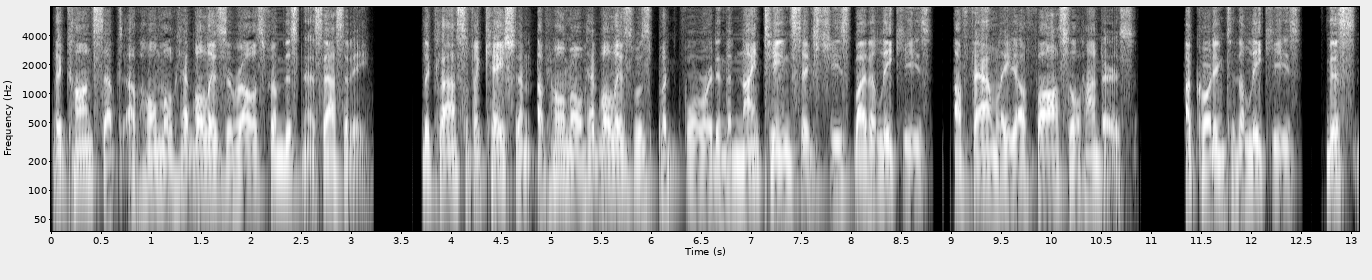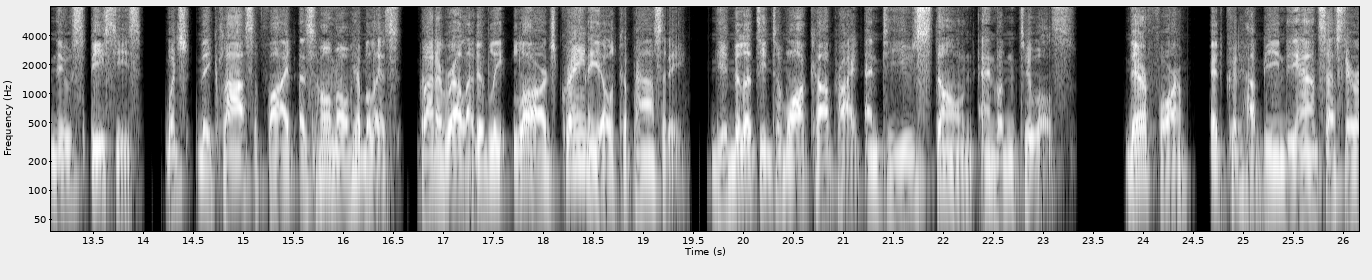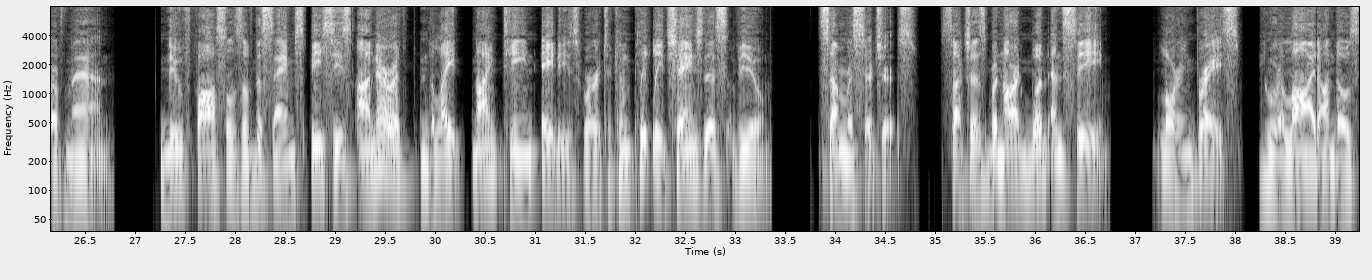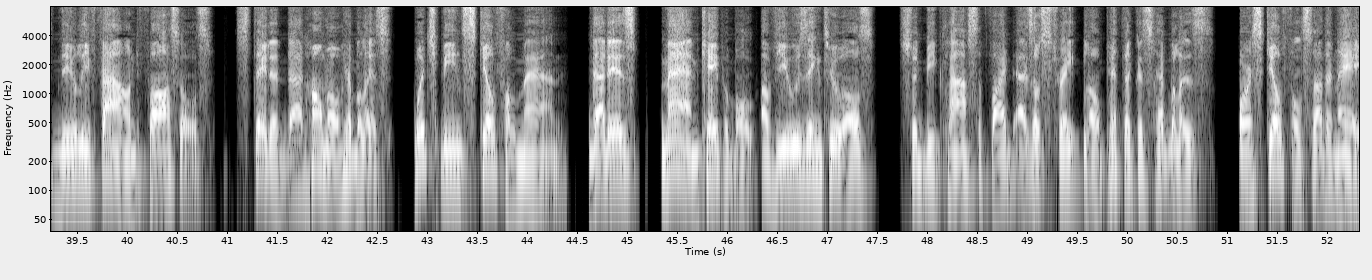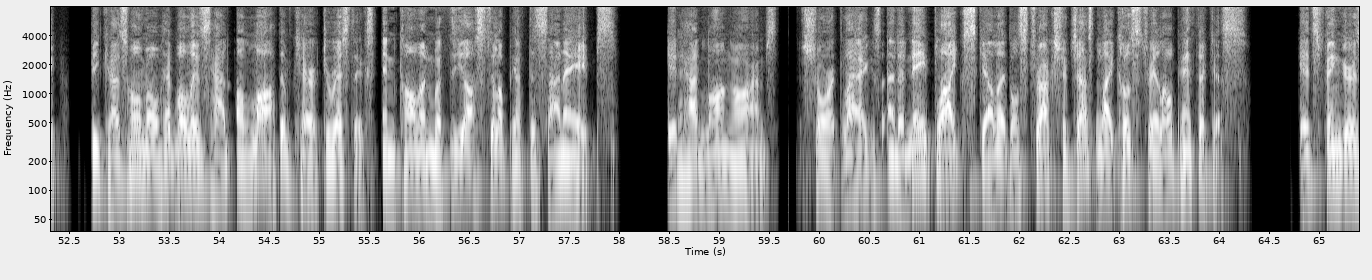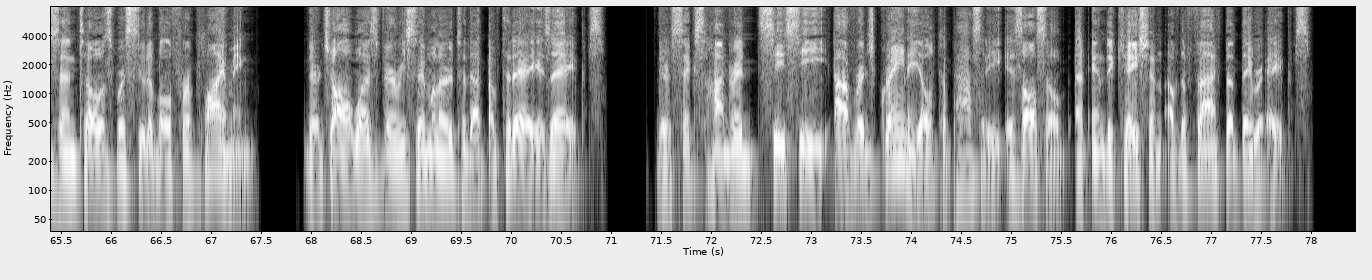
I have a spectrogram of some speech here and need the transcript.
The concept of Homo habilis arose from this necessity. The classification of Homo habilis was put forward in the 1960s by the Leakeys, a family of fossil hunters. According to the Leakeys, this new species, which they classified as Homo habilis, had a relatively large cranial capacity, the ability to walk upright and to use stone and wooden tools. Therefore, it could have been the ancestor of man. New fossils of the same species unearthed in the late 1980s were to completely change this view. Some researchers, such as Bernard Wood and C. Loring Brace, who relied on those newly found fossils, stated that Homo habilis, which means skillful man, that is, man capable of using tools, should be classified as Australopithecus habilis, or skillful southern ape because Homo habilis had a lot of characteristics in common with the Australopithecine apes. It had long arms, short legs and an ape-like skeletal structure just like Australopithecus. Its fingers and toes were suitable for climbing. Their jaw was very similar to that of today's apes. Their 600 cc average cranial capacity is also an indication of the fact that they were apes.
